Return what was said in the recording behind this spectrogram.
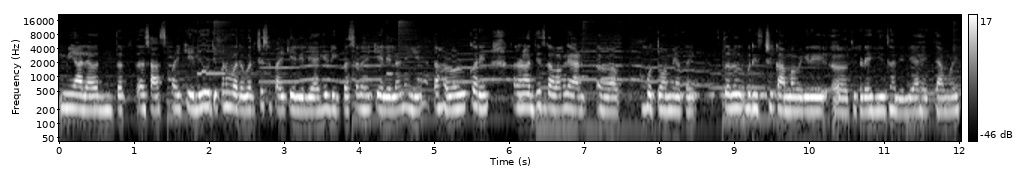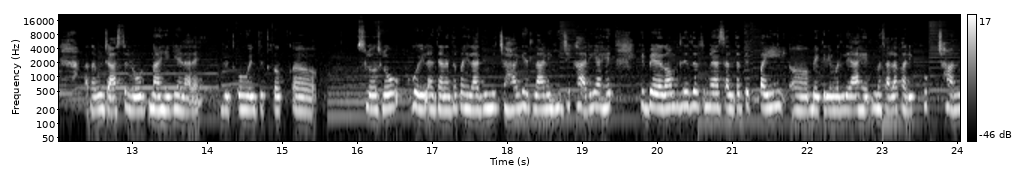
मी आल्यानंतर साफसफाई केली होती पण वरवरची सफाई केलेली आहे. डीप असं काही केलेलं नाही आहे आता हळूहळू करेन. कारण आधीच गावाकडे ॲड होतो आम्ही आता तर बरीचशी कामं वगैरे तिकडे ही झालेली आहेत. त्यामुळे आता मी जास्त लोड नाही घेणार आहे. जितकं होईल तितकं स्लो स्लो होईल आणि त्यानंतर पहिला आधी मी चहा घेतला आणि ही जी खारी आहेत ही बेळगावमधली जर तुम्ही असाल तर ते पै बेकरीमधले आहेत. मसाला खारी खूप छान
